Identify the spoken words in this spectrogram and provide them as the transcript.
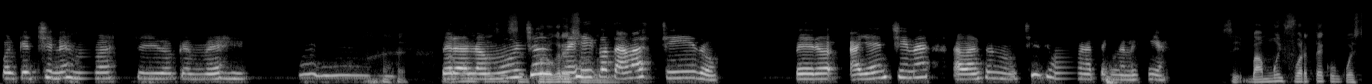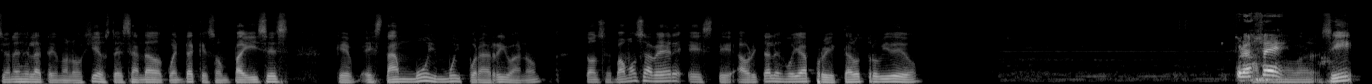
Porque China es más chido que México. Pero a lo mucho progreso, México ¿no? está más chido. Pero allá en China avanzan muchísimo en la tecnología. Sí, va muy fuerte con cuestiones de la tecnología. Ustedes se han dado cuenta que son países que están muy, muy por arriba, ¿no? Entonces, vamos a ver, este, ahorita les voy a proyectar otro video. Profe. Sí,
